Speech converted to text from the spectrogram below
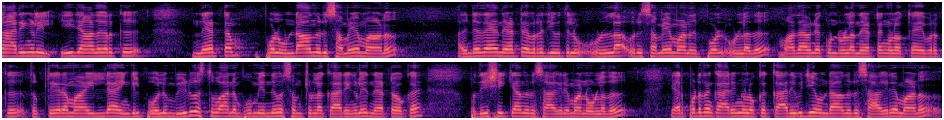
കാര്യങ്ങളിൽ ഈ ജാതകർക്ക് നേട്ടം ഇപ്പോൾ ഉണ്ടാകുന്നൊരു സമയമാണ്. അതിന്റേതായ നേട്ടം ഇവരുടെ ജീവിതത്തിൽ ഉള്ള ഒരു സമയമാണ് ഇപ്പോൾ ഉള്ളത്. മാതാവിനെ കൊണ്ടുള്ള നേട്ടങ്ങളൊക്കെ ഇവർക്ക് തൃപ്തികരമായില്ല എങ്കിൽ പോലും വീട് വസ്തുവാനം ഭൂമി എന്നിവ സംബന്ധിച്ചുള്ള കാര്യങ്ങളിൽ നേട്ടമൊക്കെ പ്രതീക്ഷിക്കാവുന്നൊരു സാഹചര്യമാണ് ഉള്ളത്. ഏർപ്പെടുന്ന കാര്യങ്ങളൊക്കെ കാര്യവിജയം ഉണ്ടാകുന്നൊരു സാഹചര്യമാണ്.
